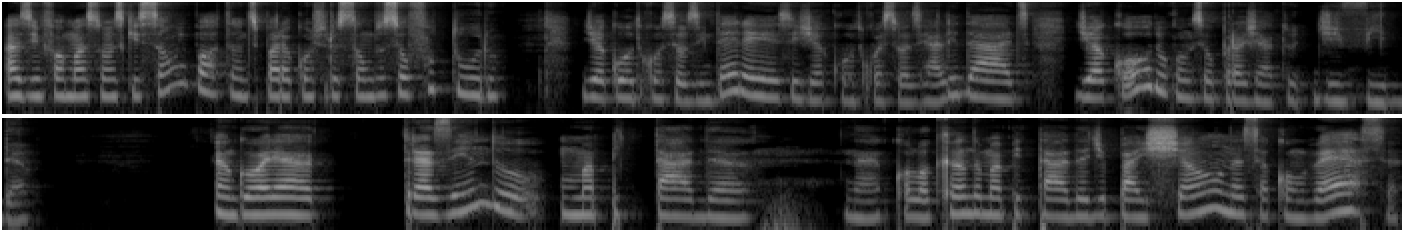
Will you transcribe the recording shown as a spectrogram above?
as informações que são importantes para a construção do seu futuro, de acordo com seus interesses, de acordo com as suas realidades, de acordo com seu projeto de vida. Agora, trazendo uma pitada, né, colocando uma pitada de paixão nessa conversa,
